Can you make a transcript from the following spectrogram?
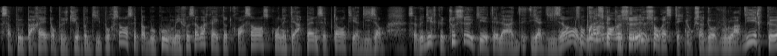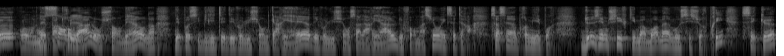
ça peut paraître, on peut se dire 10%, c'est pas beaucoup, mais il faut savoir qu'avec notre croissance, on était à peine 70 il y a 10 ans. Ça veut dire que tous ceux qui étaient là il y a 10 ans, presque tous ceux sont restés. Donc ça doit vouloir dire qu'on n'est pas trop mal, on se sent bien, on a des possibilités d'évolution de carrière, d'évolution salariale, de formation, etc. Ça, c'est un premier point. Deuxième chiffre qui m'a moi-même aussi surpris, c'est que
